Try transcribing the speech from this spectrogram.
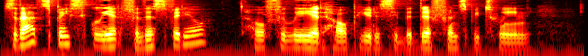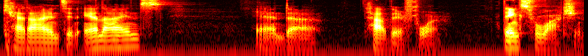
So that's basically it for this video. Hopefully it helped you to see the difference between cations and anions and uh, how they're formed. Thanks for watching.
